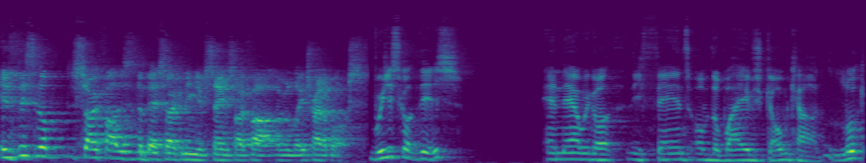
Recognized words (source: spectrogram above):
Is this not, so far, this is the best opening you've seen so far of a Elite Trainer box? We just got this, and now we got the Fans of the Waves gold card. Look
